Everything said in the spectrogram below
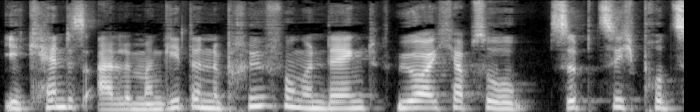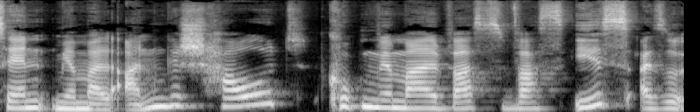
ihr kennt es alle, man geht in eine Prüfung und denkt, ja, ich habe so 70 Prozent mir mal angeschaut, gucken wir mal, was was ist. Also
